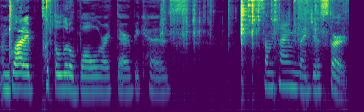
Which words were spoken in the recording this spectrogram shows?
I'm glad I put the little bowl right there because sometimes I just start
